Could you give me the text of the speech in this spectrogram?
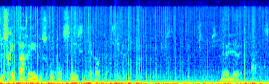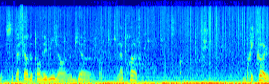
de, se réparer, de se compenser, etc. Cette affaire de pandémie, là, on est bien la preuve. On bricole.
